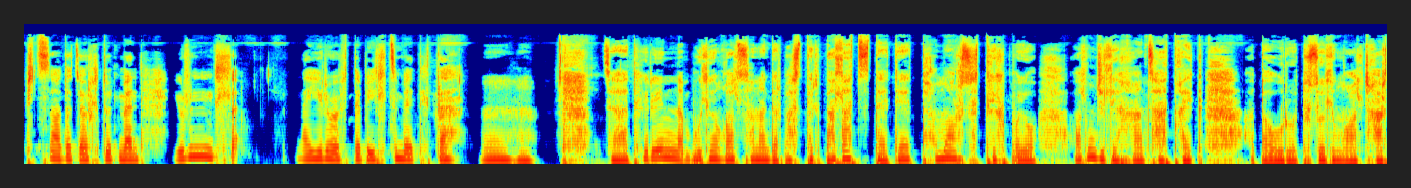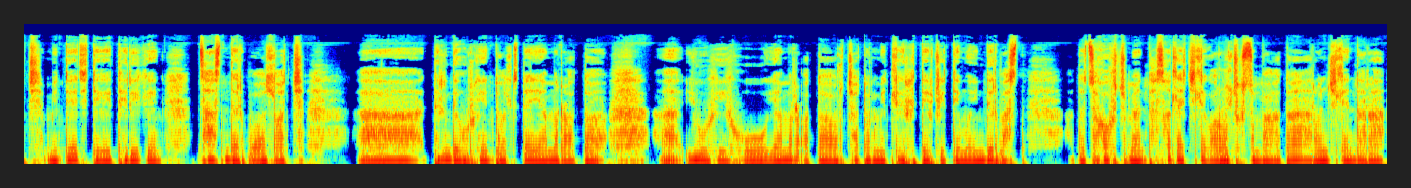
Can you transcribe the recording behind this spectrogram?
бичсэн одоо зорилтууд маань ер нь л 80 90% та биелсэн байдаг та. Аа. За тэгэхээр энэ бүлгийн гол санаан дээр бас тэр далаацтай тий томоор сэтгэх буюу олон жилийнхаа цаатахыг одоо өөрөө төсөөлөн олж харж мэдээд тэгээд тэрийг цаасан дээр буулгаж тэрэндээ хүрэхийн тулд те ямар одоо юу хийх үү, ямар одоо ур чадвар мэдлэг хэрэгтэй ч гэдэг юм уу. Энэ дээр бас одоо зохиогч маань тасгал ажлыг оруулж өгсөн байгаа даа. 10 жилийн дараа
